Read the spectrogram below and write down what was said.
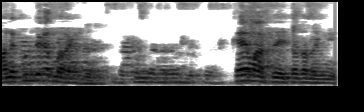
মানে কোন জায়গায় মারা গেছে? কে মারছে এটা তো হয়নি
